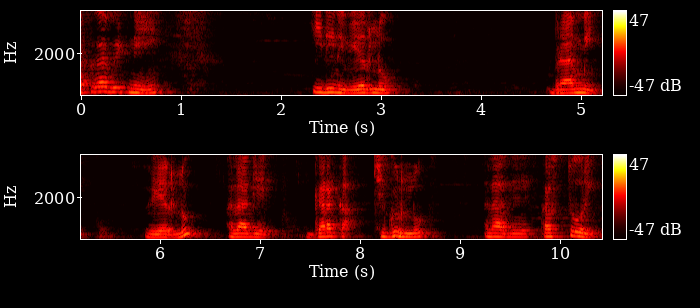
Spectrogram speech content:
చక్కగా వీటిని ఈ దీని వేర్లు బ్రాహ్మి వేర్లు అలాగే గరక చిగుర్లు అలాగే కస్తూరి.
